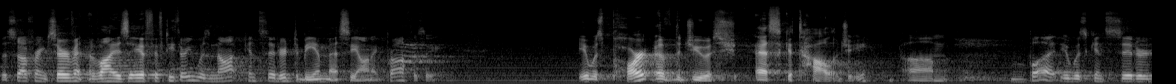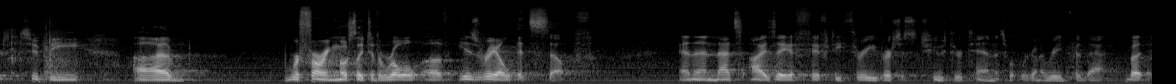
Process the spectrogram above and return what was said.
the suffering servant of Isaiah 53 was not considered to be a messianic prophecy. It was part of the Jewish eschatology, um, but it was considered to be uh, referring mostly to the role of Israel itself. And then that's Isaiah 53, verses 2 through 10, is what we're going to read for that. But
